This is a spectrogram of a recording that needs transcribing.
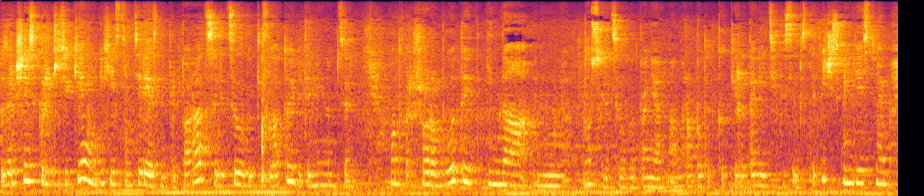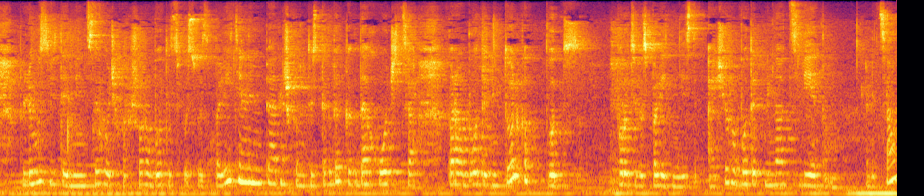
Возвращаясь к рыждике, у них есть интересный препарат с салициловой кислотой и витамином С. Он хорошо работает и на, ну, салициловый, понятно, он работает как кератолитик и с действием, плюс витамин С очень хорошо работает с воспалительными пятнышками, то есть тогда, когда хочется поработать не только вот против воспалительных действий, а еще работать над цветом лица,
